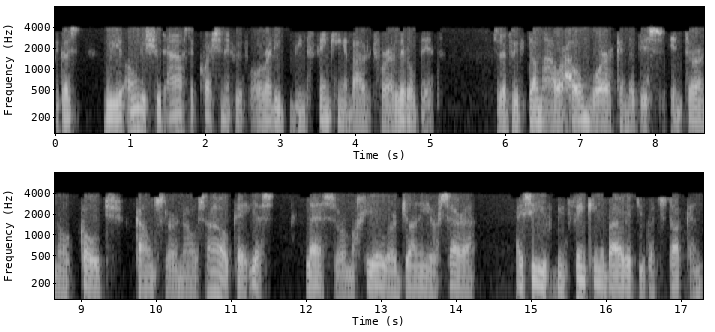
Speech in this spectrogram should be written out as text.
because we only should ask the question if we've already been thinking about it for a little bit, so that we've done our homework and that this internal coach counselor knows, oh, okay, yes, Les or Machiel or Johnny or Sarah, I see you've been thinking about it, you got stuck, and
